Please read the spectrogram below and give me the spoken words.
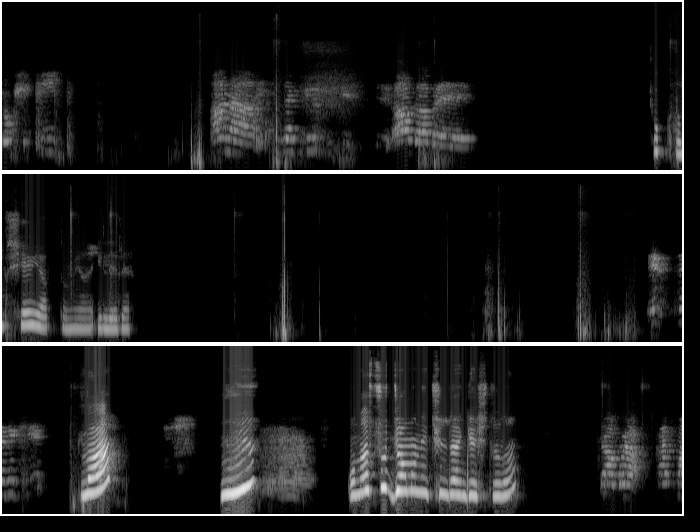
Çok şekil. Ana içinden gül düştü. Aga be. Çok kal şey yaptım ya ileri. Lan! Hı? O nasıl camın içinden geçti lan? Ya bırak kaçma.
